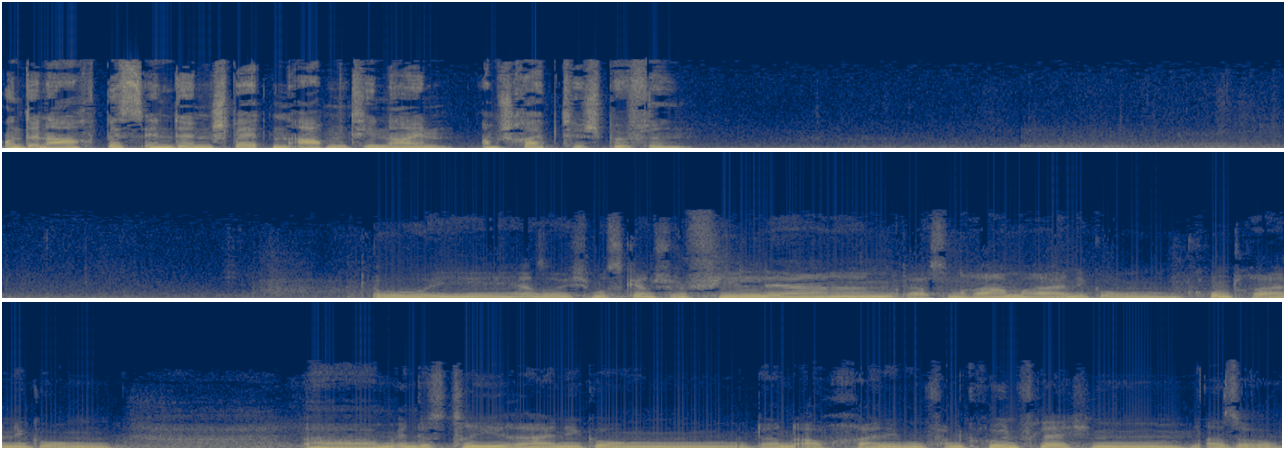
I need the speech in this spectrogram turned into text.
und danach bis in den späten Abend hinein am Schreibtisch büffeln. Oh je, also ich muss ganz schön viel lernen. Da sind Rahmenreinigung, Grundreinigung, ähm, Industriereinigung, dann auch Reinigung von Grünflächen. Also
